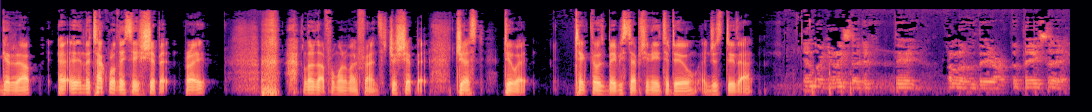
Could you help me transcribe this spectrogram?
get it up in the tech world, they say ship it, right? I learned that from one of my friends. Just ship it. Just do it. Take those baby steps you need to do and just do that. And like Yoni said, if they, I don't know who they are, but they say,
